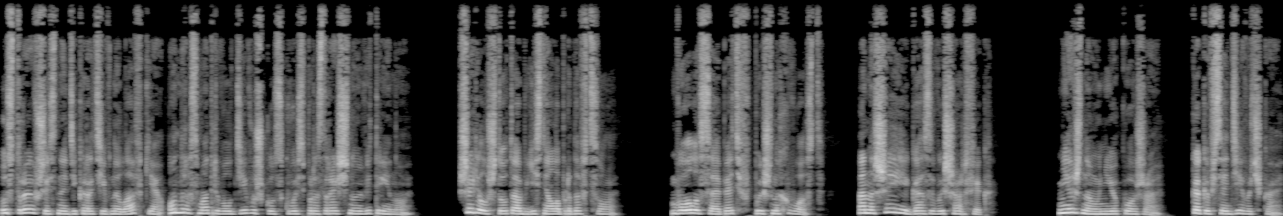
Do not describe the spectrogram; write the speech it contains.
Устроившись на декоративной лавке, он рассматривал девушку сквозь прозрачную витрину. Шерил что-то объясняла продавцу. Волосы опять в пышный хвост, а на шее газовый шарфик. Нежно у нее кожа, как и вся девочка.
